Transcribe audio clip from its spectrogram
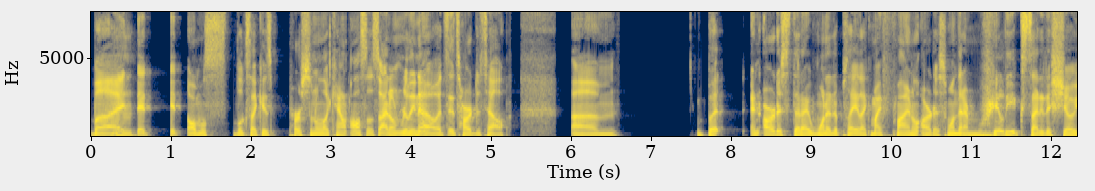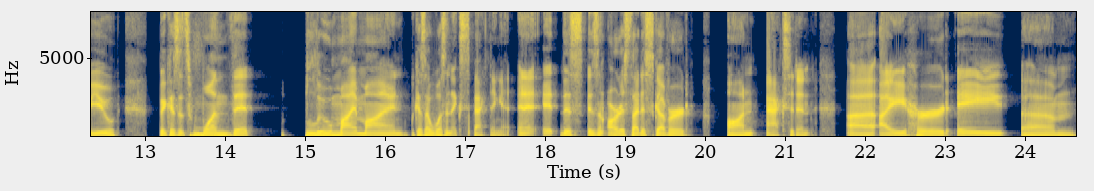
but Mhm. it it almost looks like his personal account also so i don't really know it's it's hard to tell um but an artist that I wanted to play, like my final artist, one that I'm really excited to show you because it's one that blew my mind because I wasn't expecting it. And it, it this is an artist I discovered on accident. Uh, I heard a um,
